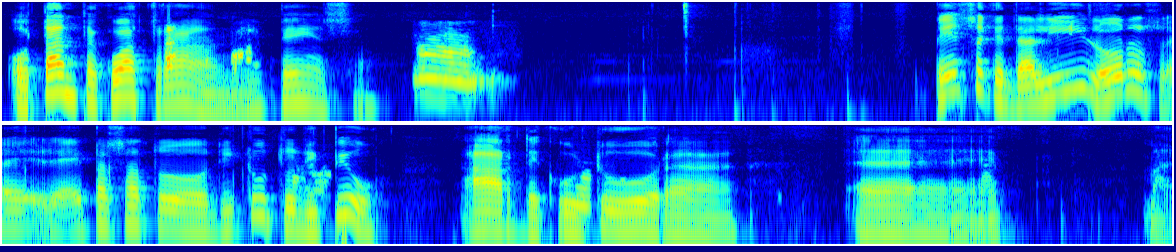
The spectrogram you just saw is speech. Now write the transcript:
84 anni, pensa. Mm. Pensa che da lì loro è, è passato di tutto, di più. Arte, cultura, eh, ma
